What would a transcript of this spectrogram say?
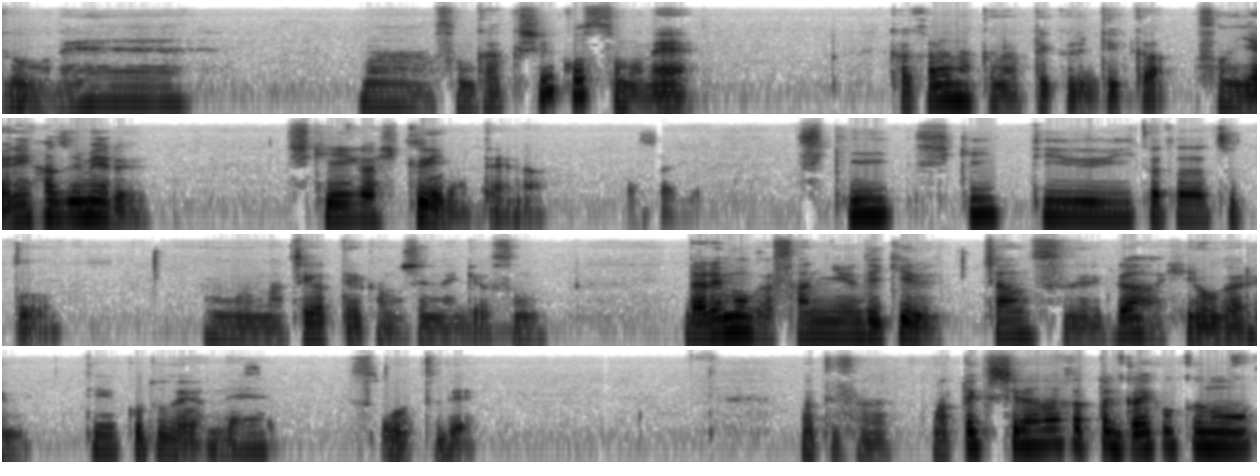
そうね。まあ、その学習コストもね、かからなくなってくるっていうか、そのやり始める敷居が低いみたいな。まさに。敷居、敷居っていう言い方はちょっと、うん、間違ってるかもしれないけど、その、誰もが参入できるチャンスが広がるっていうことだよね。スポーツで。だってさ、全く知らなかった外国の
